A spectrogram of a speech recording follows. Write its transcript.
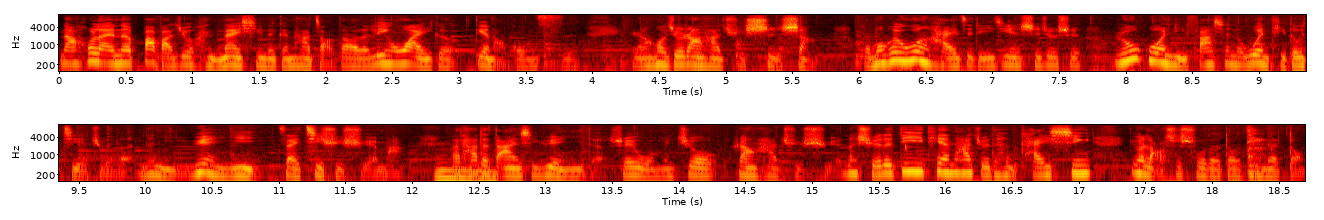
那后来呢，爸爸就很耐心的跟他找到了另外一个电脑公司，然后就让他去试上。我们会问孩子的一件事就是：如果你发生的问题都解决了，那你愿意再继续学吗？那他的答案是愿意的，所以我们就让他去学。那学的第一天，他觉得很开心，因为老师说的都听得懂，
